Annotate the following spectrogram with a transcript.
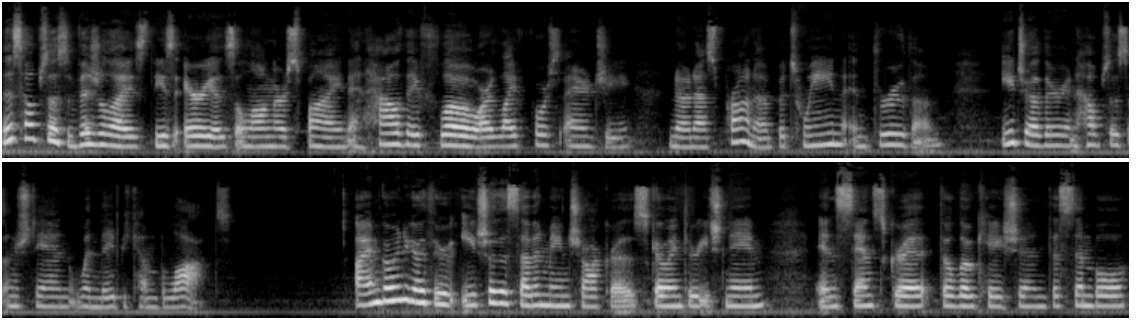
This helps us visualize these areas along our spine and how they flow our life force energy, known as prana, between and through them, each other, and helps us understand when they become blocked. I'm going to go through each of the seven main chakras, going through each name in Sanskrit, the location, the symbol,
